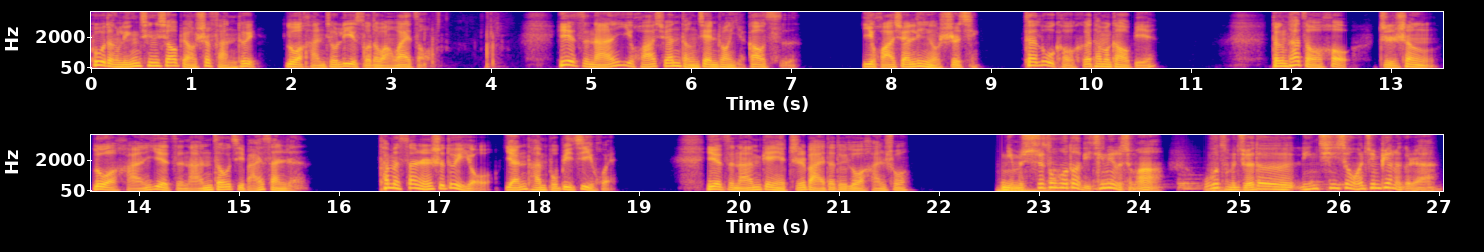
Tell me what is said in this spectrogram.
不等林清霄表示反对，洛寒就利索的往外走。叶子楠、易华轩等见状也告辞。易华轩另有事情，在路口和他们告别。等他走后，只剩洛寒、叶子楠、邹继白三人。他们三人是队友，言谈不必忌讳。叶子楠便也直白的对洛寒说：“你们失踪后到底经历了什么？我怎么觉得林清霄完全变了个人？”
